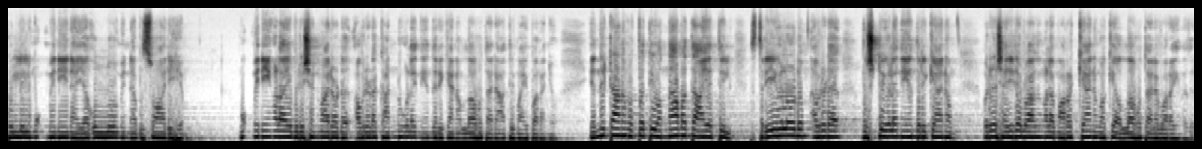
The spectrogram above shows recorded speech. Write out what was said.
പുല്ലിൽ മുക്മിനീന യഹുല്ലൂമിൻ അബ്സ്വാരിഹ്യം മുക്മിനീങ്ങളായ പുരുഷന്മാരോട് അവരുടെ കണ്ണുകളെ നിയന്ത്രിക്കാൻ അള്ളാഹു താല ആദ്യമായി പറഞ്ഞു. എന്നിട്ടാണ് മുപ്പത്തി ഒന്നാമത്തെ ആയത്തിൽ സ്ത്രീകളോടും അവരുടെ ദൃഷ്ടികളെ നിയന്ത്രിക്കാനും അവരുടെ ശരീരഭാഗങ്ങളെ മറയ്ക്കാനുമൊക്കെ അള്ളാഹു താല പറയുന്നത്.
